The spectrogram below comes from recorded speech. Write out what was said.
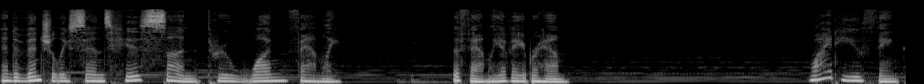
and eventually sends his son through one family, the family of Abraham. Why do you think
